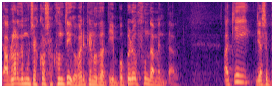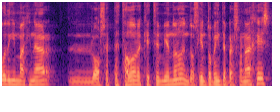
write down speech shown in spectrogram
hablar de muchas cosas contigo, ver qué nos da tiempo, pero es fundamental. Aquí ya se pueden imaginar los espectadores que estén viéndonos en 220 personajes,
